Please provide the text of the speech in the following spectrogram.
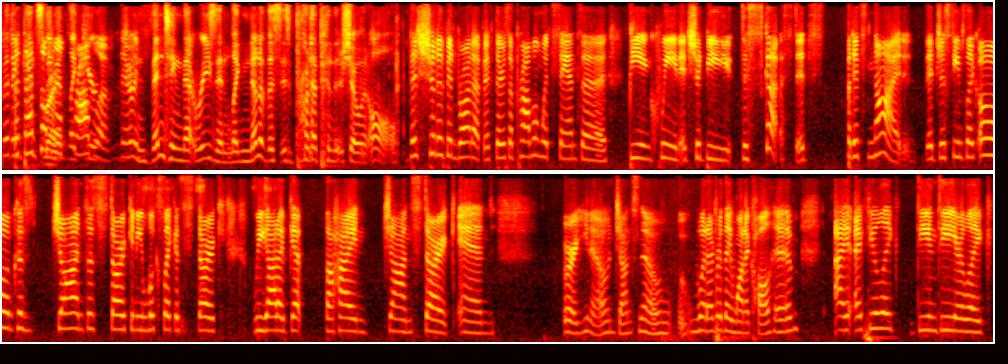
But, But that's the again, whole like, problem. You're, you're inventing that reason. Like none of this is brought up in the show at all. this should have been brought up. If there's a problem with Sansa being queen, it should be discussed. It's but it's not. It just seems like oh, because Jon's a Stark and he looks like a Stark, we gotta get behind Jon Stark and or you know Jon Snow, whatever they want to call him. I I feel like D and D are like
